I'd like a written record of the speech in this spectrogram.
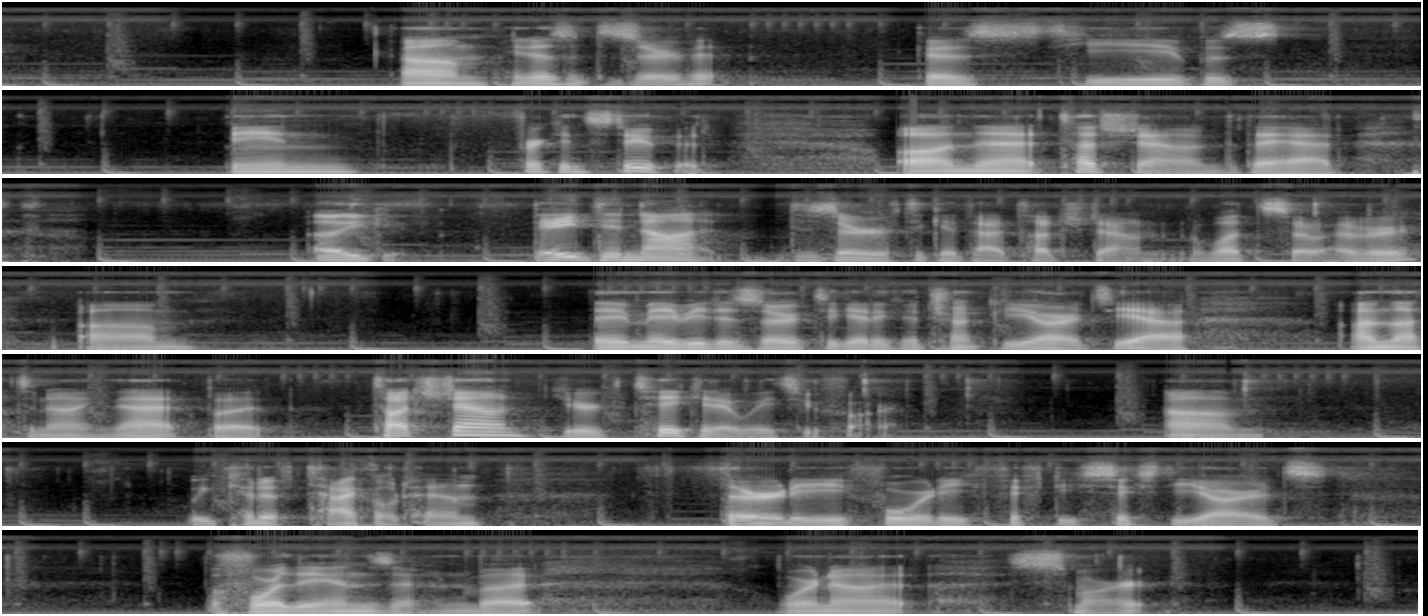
Um, he doesn't deserve it because he was being freaking stupid on that touchdown that they had. Like, they did not deserve to get that touchdown whatsoever. Um, they maybe deserve to get a good chunk of yards. Yeah, I'm not denying that, but touchdown, you're taking it way too far. Um, we could have tackled him 30, 40, 50, 60 yards before the end zone, but we're not smart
